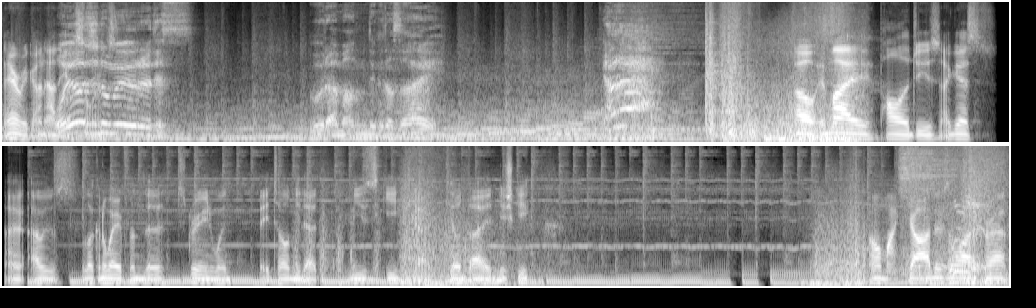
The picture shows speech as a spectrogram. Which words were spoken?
There we go. Now swords. Oh, and my apologies. I guess I, I was looking away from the screen when they told me that Mizuki got killed by Nishiki. Oh my god, there's a lot of crap.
